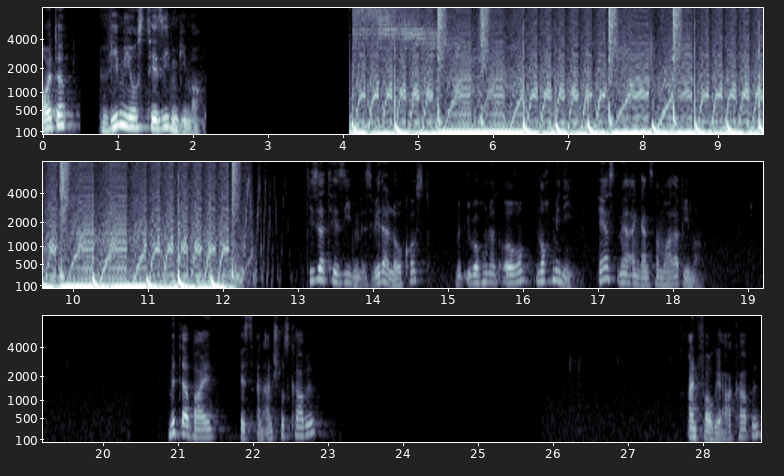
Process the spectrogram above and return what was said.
Heute Vimios T7 Beamer. Dieser T7 ist weder Low-Cost mit über 100 Euro noch Mini. Er ist mehr ein ganz normaler Beamer. Mit dabei ist ein Anschlusskabel, ein VGA-Kabel,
